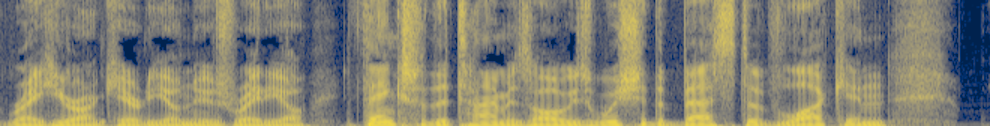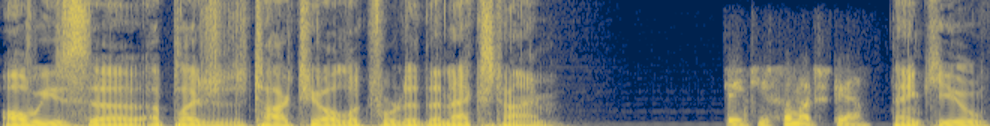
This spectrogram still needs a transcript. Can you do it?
right here on KRDO News Radio. Thanks for the time as always. Wish you the best of luck and always uh, a pleasure to talk to you. I'll look forward to the next time. Thank you so much, Dan. Thank you.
